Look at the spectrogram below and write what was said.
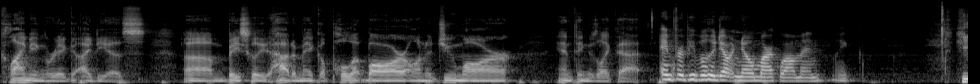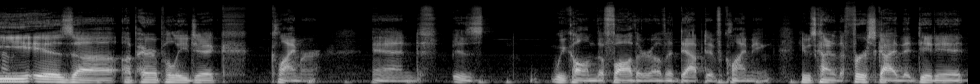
climbing rig ideas. Um, basically, how to make a pull-up bar on a Jumar and things like that. And for people who don't know Mark Wellman, like He is uh, a paraplegic climber and is we call him the father of adaptive climbing. He was kind of the first guy that did it.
